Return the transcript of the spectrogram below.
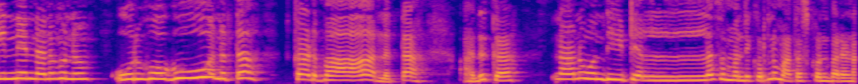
ಇನ್ನೇನ್ ನನಗೂನು ಊರಿಗೆ ಹೋಗು ಅನ್ನತ್ತ? ಕಡ್ಬಾ ಅನ್ನತ್ತ? ಅದಕ್ಕ ನಾನು ಒಂದ್ ಎಲ್ಲ ಸಂಬಂಧಿಕರನ್ನು ಮಾತಾಡ್ಸ್ಕೊಂಡ್ ಬರೋಣ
